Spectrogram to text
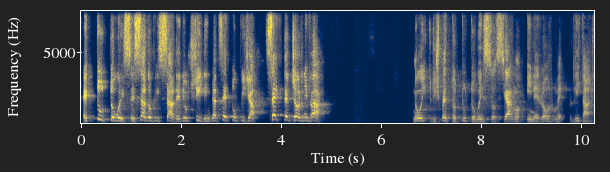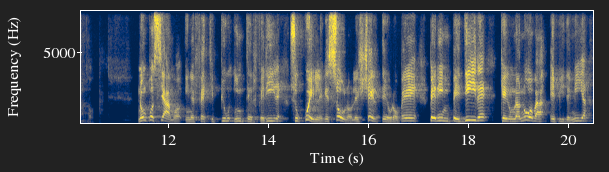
e tutto questo è stato fissato ed è uscito in gazzetta ufficiale sette giorni fa noi rispetto a tutto questo siamo in enorme ritardo. Non possiamo in effetti più interferire su quelle che sono le scelte europee per impedire che una nuova epidemia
